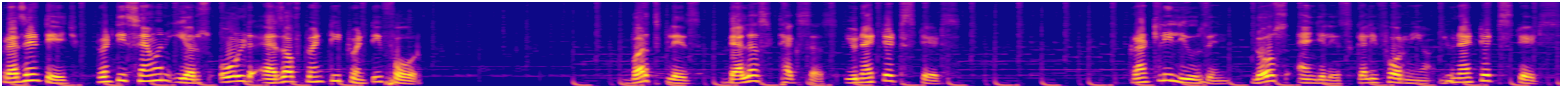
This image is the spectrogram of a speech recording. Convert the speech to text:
present age 27 years old as of 2024 Birthplace Dallas, Texas, United States. Currently lives in Los Angeles, California, United States.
